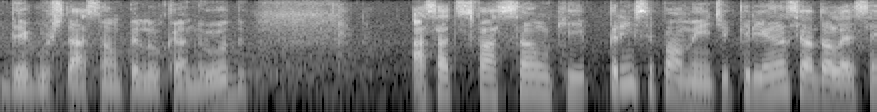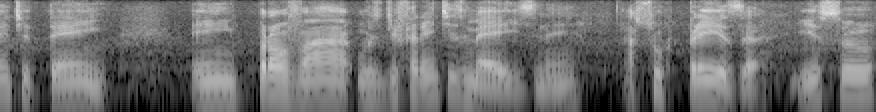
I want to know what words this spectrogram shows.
degustação pelo canudo. A satisfação que principalmente criança e adolescente têm em provar os diferentes MEIs, né? A surpresa, isso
